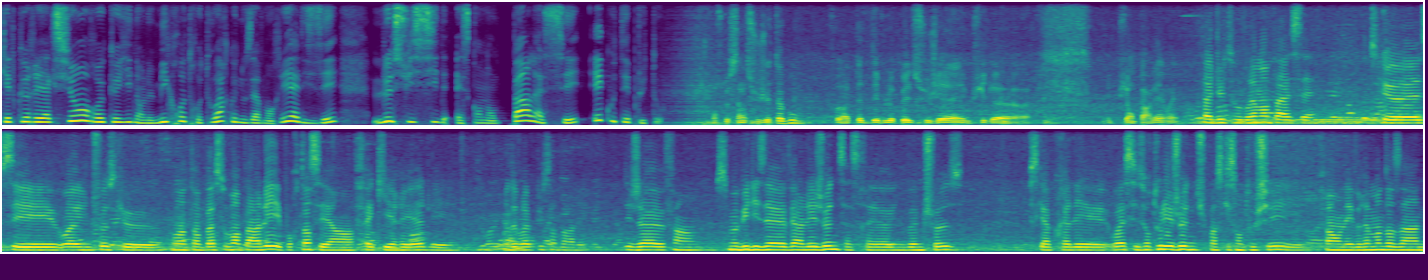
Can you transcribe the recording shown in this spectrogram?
quelques réactions recueillies dans le micro-trottoir que nous avons réalisé. Le suicide, est-ce qu'on en parle assez? Écoutez plutôt. Je pense que c'est un sujet tabou. Il faudrait peut-être développer le sujet et puis, et puis en parler. Ouais. Pas du tout, vraiment pas assez. Parce que c'est ouais, une chose qu'on n'entend pas souvent parler et pourtant c'est un fait qui est réel et on devrait plus en parler. Déjà, enfin, se mobiliser vers les jeunes, ça serait une bonne chose. Parce qu'après, les... ouais, c'est surtout les jeunes, je pense, qui sont touchés. Enfin, on est vraiment dans un,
